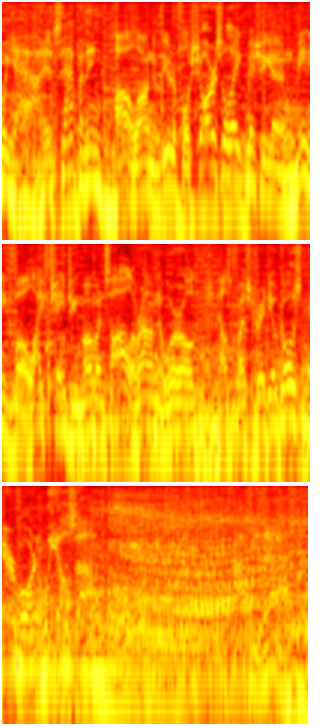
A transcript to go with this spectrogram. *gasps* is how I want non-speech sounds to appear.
Oh, yeah, it's happening all along the beautiful shores of Lake Michigan. Meaningful, life changing moments all around the world. Health Quest Radio goes airborne, wheels up.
